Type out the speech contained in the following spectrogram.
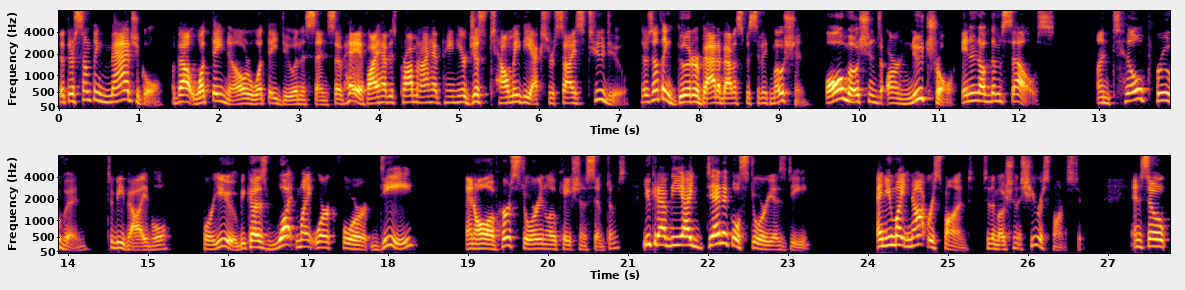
that there's something magical about what they know or what they do in the sense of, hey, if I have this problem and I have pain here, just tell me the exercise to do. There's nothing good or bad about a specific motion. All motions are neutral in and of themselves until proven to be valuable for you. Because what might work for D and all of her story and location of symptoms. You could have the identical story as D, and you might not respond to the motion that she responds to. And so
